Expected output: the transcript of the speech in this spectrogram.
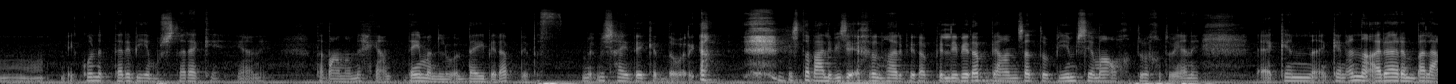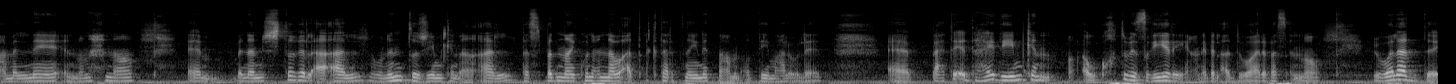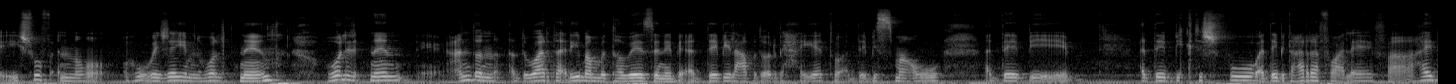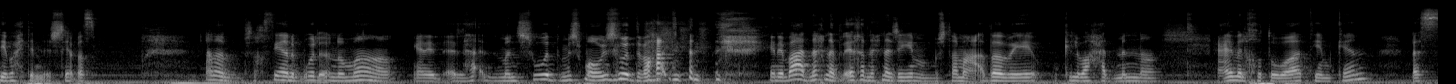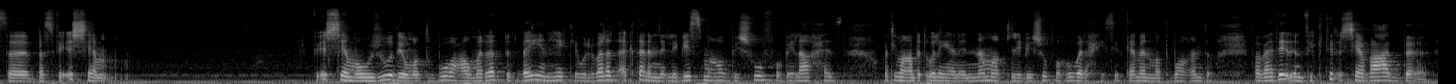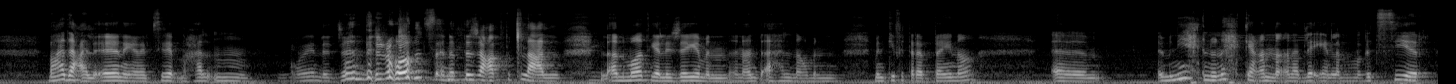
يكون التربية مشتركة يعني. طبعا عم نحكي عن دايما البي بيربي بس مش هيداك الدور يعني. مش تبع اللي بيجي آخر النهار بيربي اللي بيربي عن جد وبيمشي معه خطوة خطوة. يعني آه، كان كان عندنا قرار مبلا عملناه إنه نحن بدنا نشتغل أقل وننتج يمكن أقل بس بدنا يكون عندنا وقت أكثر اثنيناتنا عم نقضيه مع الأولاد. آه، بعتقد هيدي يمكن أو خطوة صغيرة يعني بالأدوار بس إنه الولد يشوف إنه هو جاي من هول الاثنين وهول الاثنين عندهم أدوار تقريبا متوازنة بقد إيه بيلعبوا دور بحياته قد إيه بيسمعوه قد إيه بي قد إيه بيكتشفوه قد إيه بيتعرفوا عليه. فهيدي وحدة من الأشياء بس. أنا شخصيا بقول إنه ما يعني المنشود مش موجود بعد. يعني بعد نحن بالآخر نحن جايين من مجتمع أبوي وكل واحد منا عامل خطوات يمكن بس بس في أشياء في أشياء موجودة ومطبوعة ومرات بتبين هيك والولد أكثر من اللي بيسمعه بيشوفه بيلاحظ مثل ما عم بتقولي يعني النمط اللي بيشوفه هو رح يصير كمان مطبوع عنده. فبعتقد انه في كتير أشياء بعد بعدها علقانه يعني بتصيري بمحل امم وين الجندر رولز؟ إنه بترجع بتطلع ال- الأنماط يلي جاية من عند أهلنا ومن من كيف تربينا. منيح إنه نحكي عنها. أنا بلاقي يعني لما بتصير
